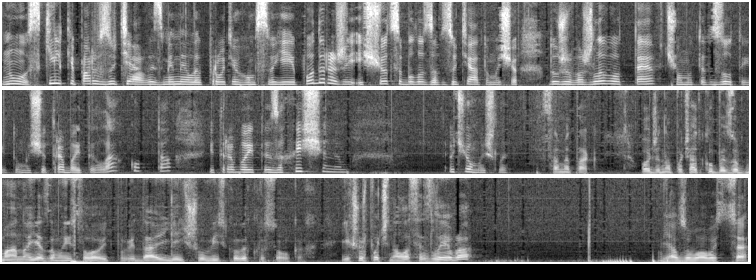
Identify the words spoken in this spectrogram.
ну скільки пар взуття ви змінили протягом своєї подорожі, і що це було за взуття? Тому що дуже важливо те, в чому ти взутий, тому що треба йти легко, та і треба йти захищеним. У чому йшли? Саме так. Отже, на початку без обману, я за мої слова відповідаю, я йшов у військових кросовках. Якщо ж починалася злива, я взував ось це.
